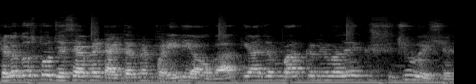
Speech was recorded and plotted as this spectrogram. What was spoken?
हेलो दोस्तों, जैसे आपने टाइटल में पढ़ ही लिया होगा कि आज हम बात करने वाले एक सिचुएशन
